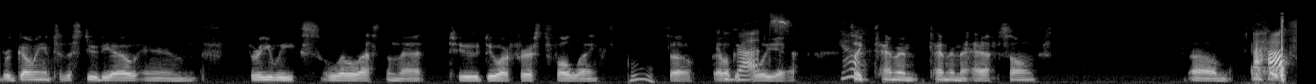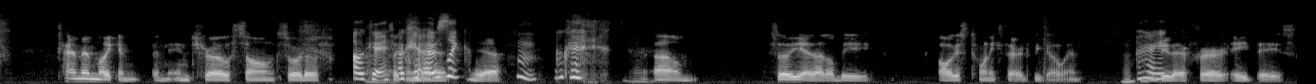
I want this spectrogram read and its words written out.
we're going into the studio in three weeks, a little less than that, to do our first full length. Ooh. So that'll be cool. Yeah, yeah, it's like 10 and 10 and a half songs. Um, a half. ten and like an, an intro song, sort of. Okay, like okay. I was like, yeah. hmm, okay. Um, so yeah, that'll be August 23rd. We go in. Okay. All We'll be there for eight days,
